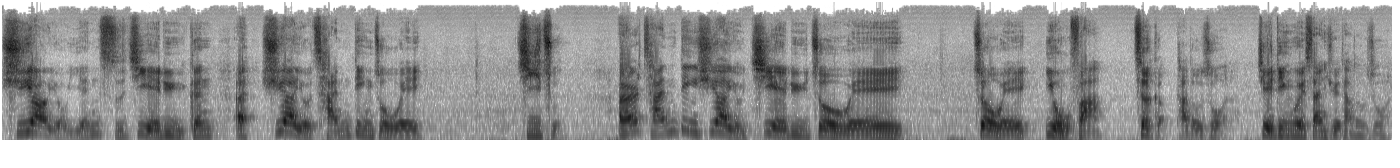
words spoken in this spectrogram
需要有言辞戒律跟呃，需要有禅定作为基准，而禅定需要有戒律作为作为诱发。这个他都做了，戒定会三学他都做了，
